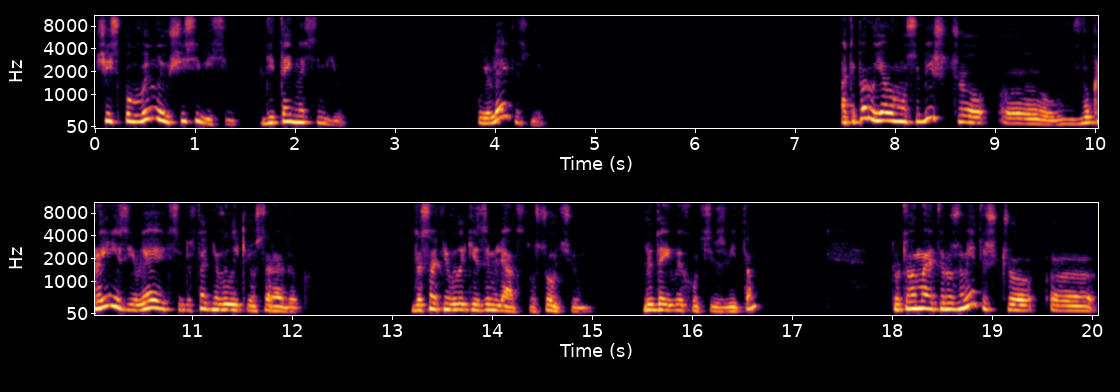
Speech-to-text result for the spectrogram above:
6,5-6,8 дітей на сім'ю. Уявляєте собі? А тепер уявимо собі, що е, в Україні з'являється достатньо великий осередок, достатньо велике земляцтво, соціум людей виходців звітам. Тобто ви маєте розуміти, що е,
